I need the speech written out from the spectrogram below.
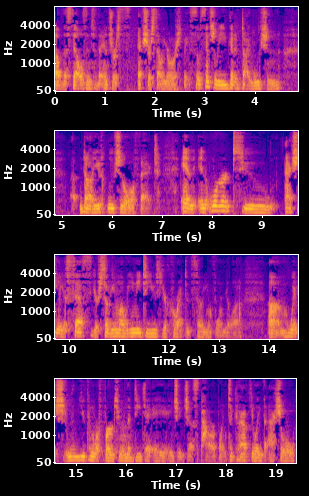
of the cells into the extracellular space. So essentially you get a dilution, dilutional effect. And in order to actually assess your sodium level, you need to use your corrected sodium formula um, which you can refer to in the DKA HHS PowerPoint to calculate the actual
